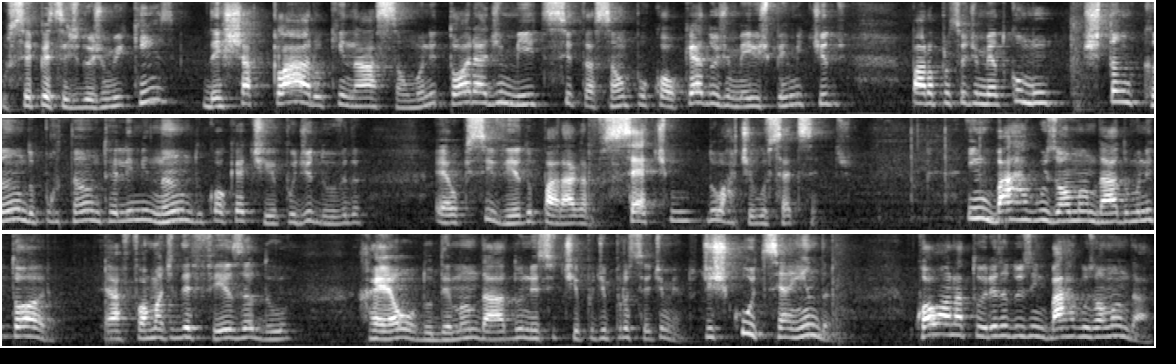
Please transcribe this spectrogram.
O CPC de 2015 deixa claro que na ação monitória admite citação por qualquer dos meios permitidos para o procedimento comum, estancando, portanto, eliminando qualquer tipo de dúvida. É o que se vê do parágrafo 7 do artigo 700. Embargos ao mandado monitório é a forma de defesa do réu, do demandado, nesse tipo de procedimento. Discute-se ainda qual a natureza dos embargos ao mandado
